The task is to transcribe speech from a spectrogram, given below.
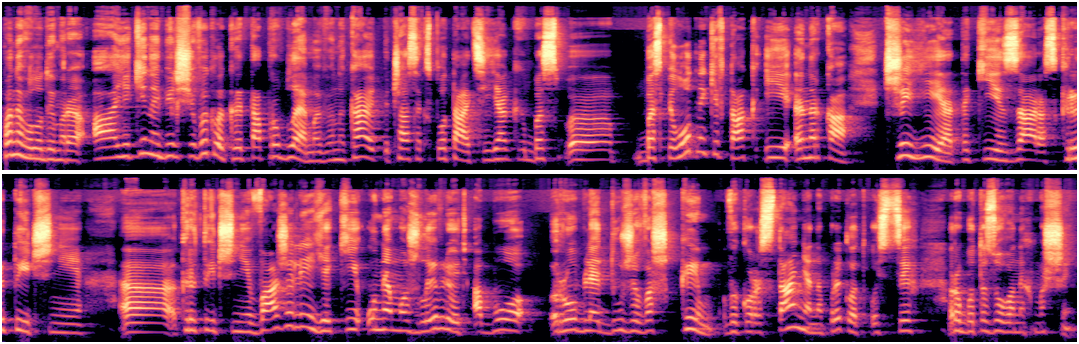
Пане Володимире, а які найбільші виклики та проблеми виникають під час експлуатації як без, е, безпілотників, так і НРК? Чи є такі зараз критичні, е, критичні важелі, які унеможливлюють або роблять дуже важким використання, наприклад, ось цих роботизованих машин?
